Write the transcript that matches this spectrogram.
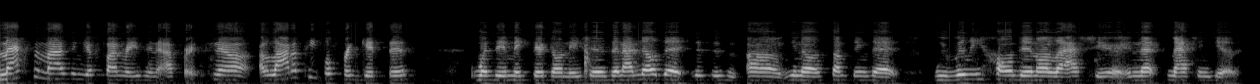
maximizing your fundraising efforts. Now, a lot of people forget this when they make their donations, and I know that this is, um, you know, something that we really honed in on last year, and that's matching gifts.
